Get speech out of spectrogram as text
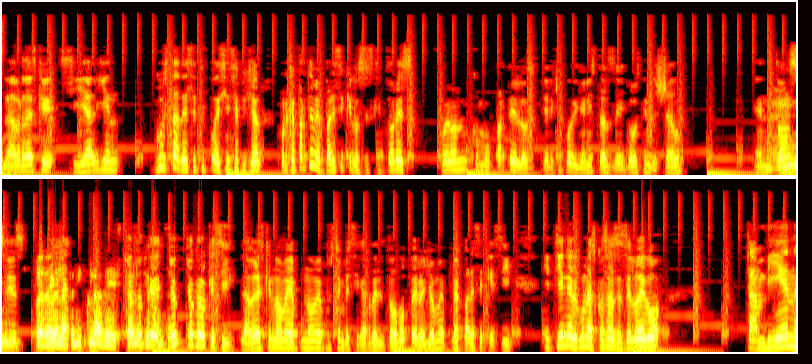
la verdad es que si alguien gusta de ese tipo de ciencia ficción, porque aparte me parece que los escritores fueron como parte de los, del equipo de guionistas de Ghost in the Shell. Entonces. Mm, pero de la película de Scarlett yo creo, que, yo, creo que sí. La verdad es que no me, no me he puesto a investigar del todo, pero yo me, me parece que sí. Y tiene algunas cosas, desde luego también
